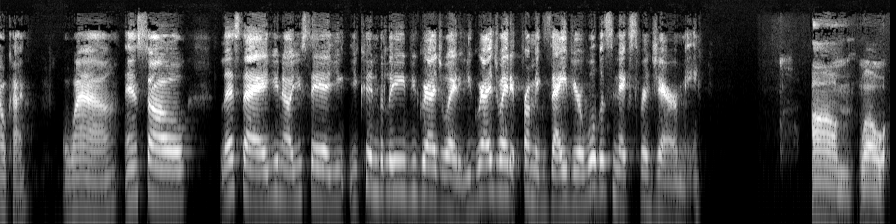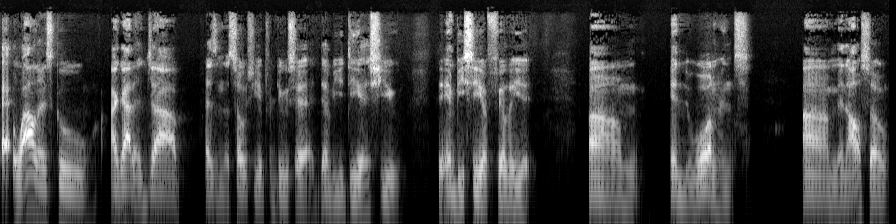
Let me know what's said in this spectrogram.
Okay. Wow. And so let's say, you know, you said you, you couldn't believe you graduated. You graduated from Xavier. What was next for Jeremy? Um, well, while in school, I got a job as an associate producer at WDSU, the NBC affiliate, um, in New Orleans. Um, and also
